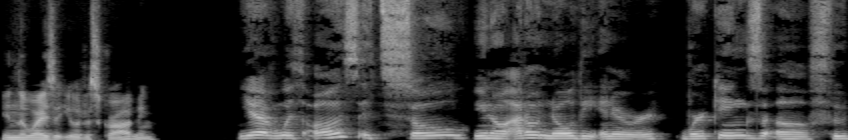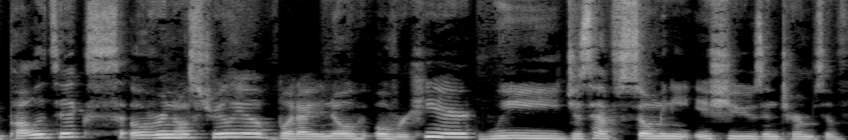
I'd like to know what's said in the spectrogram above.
in the ways that you're describing. Yeah, with us, it's so, you know, I don't know the inner workings of food politics over in Australia, but I know over here, we just have so many issues in terms of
